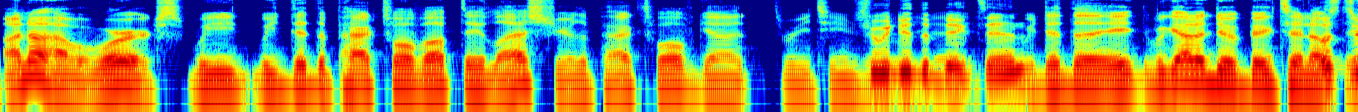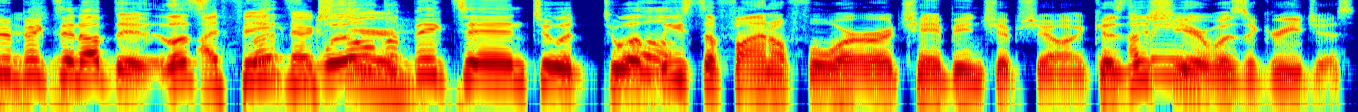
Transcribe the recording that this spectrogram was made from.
I know how it works. We we did the Pac-12 update last year. The Pac-12 got three teams. Should we do the Big Ten? We did the. Eight, we got to do a Big Ten. Let's do a Big Ten year. update. Let's I think let's next will year- the Big Ten to a to at Well- least a Final Four or a championship showing because I this mean, year was egregious.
